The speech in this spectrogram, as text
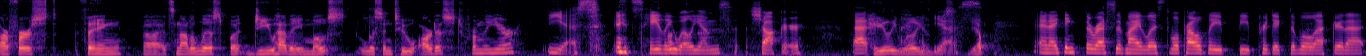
our first thing, uh, it's not a list, but do you have a most listened to artist from the year? Yes, it's Hayley Williams. Shocker. That Hayley Williams. Yes. Yep. and I think the rest of my list will probably be predictable after that.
